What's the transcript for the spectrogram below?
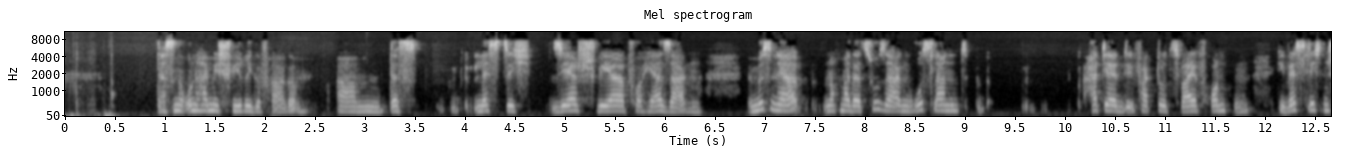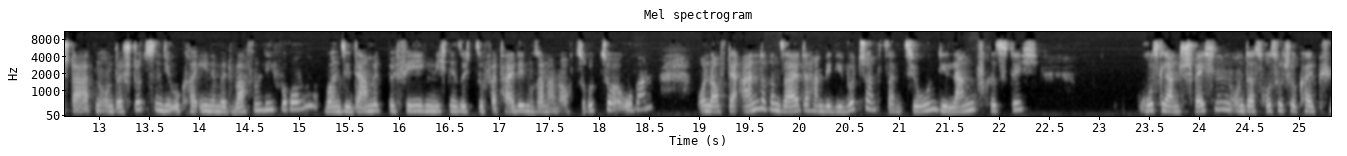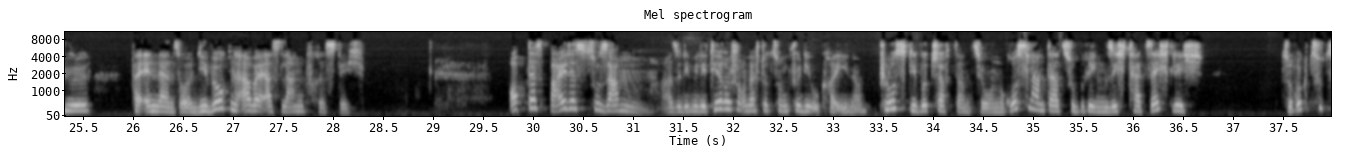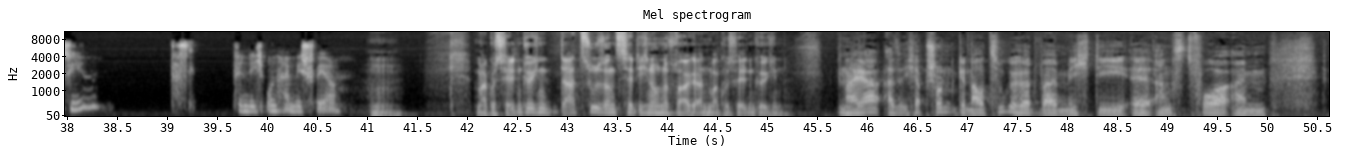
Das ist eine unheimlich schwierige Frage. Ähm, das lässt sich sehr schwer vorhersagen. Wir müssen ja noch mal dazu sagen, Russland hat ja de facto zwei Fronten. Die westlichen Staaten unterstützen die Ukraine mit Waffenlieferungen, wollen sie damit befähigen, nicht nur sich zu verteidigen, sondern auch zurückzuerobern. Und auf der anderen Seite haben wir die Wirtschaftssanktionen, die langfristig Russland schwächen und das russische Kalkül verändern sollen. Die wirken aber erst langfristig. Ob das beides zusammen, also die militärische Unterstützung für die Ukraine plus die Wirtschaftssanktionen, Russland dazu bringen, sich tatsächlich zurückzuziehen, das finde ich unheimlich schwer. Hm. Markus Feldenkirchen dazu, sonst hätte ich noch eine Frage an Markus Feldenkirchen. Naja, also ich habe schon genau zugehört, weil mich die äh, Angst vor einem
